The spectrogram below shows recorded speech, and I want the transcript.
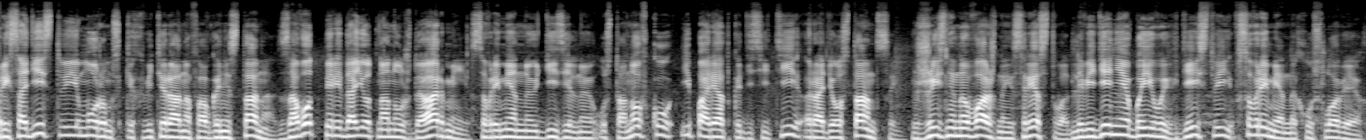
При содействии муромских ветеранов Афганистана завод передает на нужды армии современную дизельную установку и порядка 10 радиостанций. Жизненно важные средства для ведения боевых действий в современных условиях.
